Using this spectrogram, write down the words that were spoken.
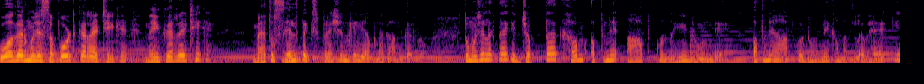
वो अगर मुझे सपोर्ट कर रहे ठीक है, नहीं कर रहे ठीक है। मैं तो सेल्फ एक्सप्रेशन के लिए अपना काम कर रहा हूँ। तो मुझे लगता है कि जब तक हम अपने आप को नहीं ढूंढे, अपने आप को ढूँढने का मतलब है कि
